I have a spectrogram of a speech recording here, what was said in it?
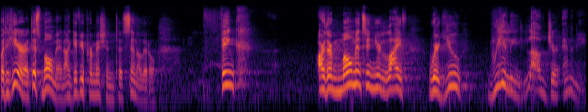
but here, at this moment, I'll give you permission to sin a little. Think are there moments in your life where you really loved your enemy?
